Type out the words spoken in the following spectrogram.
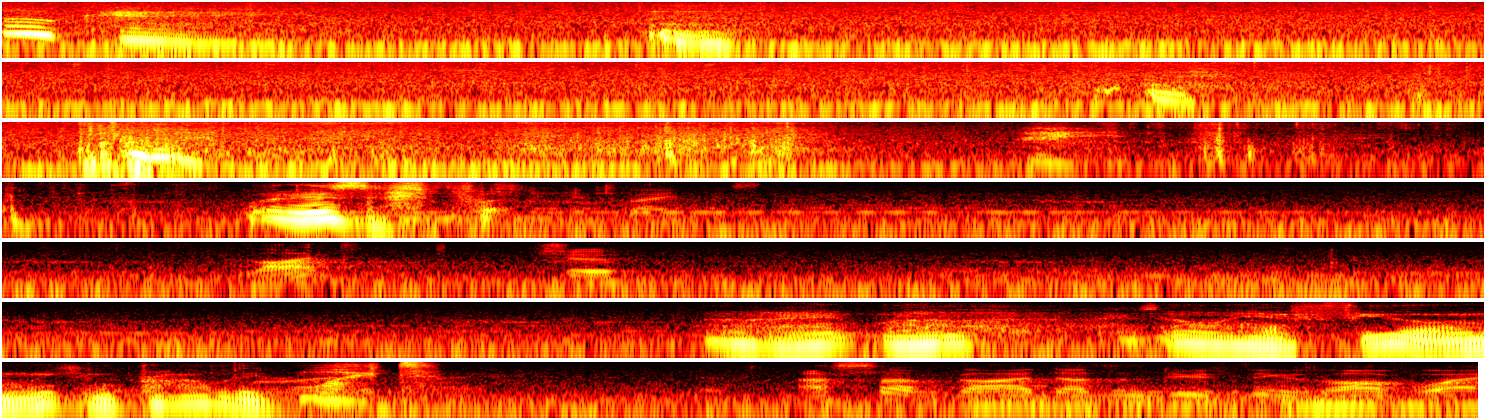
Okay. What is this place? Locked? Sure. All right, well, there's only a few, and we can probably... Wait. That some guy doesn't do things halfway.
